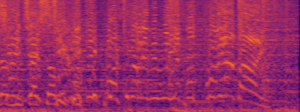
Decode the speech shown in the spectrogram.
Robić jaką... Cicho, ty posłowie, mu nie podpowiadaj!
